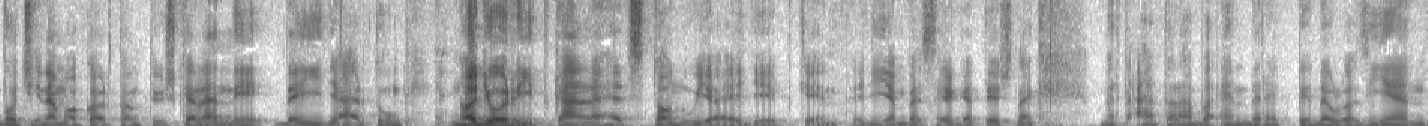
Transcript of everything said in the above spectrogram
bocsi, nem akartam tüske lenni, de így jártunk. Nagyon ritkán lehetsz tanulja egyébként egy ilyen beszélgetésnek, mert általában emberek például az ilyen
